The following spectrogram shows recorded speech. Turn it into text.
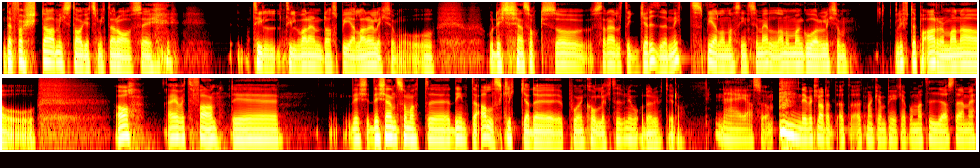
det första misstaget smittar av sig till, till varenda spelare. Liksom. Och, och, och det känns också sådär lite grinigt spelarna sinsemellan. Om man går och liksom lyfter på armarna och ja, jag vet fan. Det det, det känns som att eh, det inte alls klickade på en kollektiv nivå där ute idag. Nej, alltså det är väl klart att, att, att man kan peka på Mattias där med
